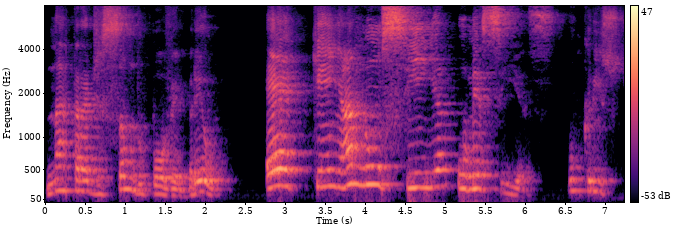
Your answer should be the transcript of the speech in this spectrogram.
na tradição do povo hebreu, é quem anuncia o Messias, o Cristo.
